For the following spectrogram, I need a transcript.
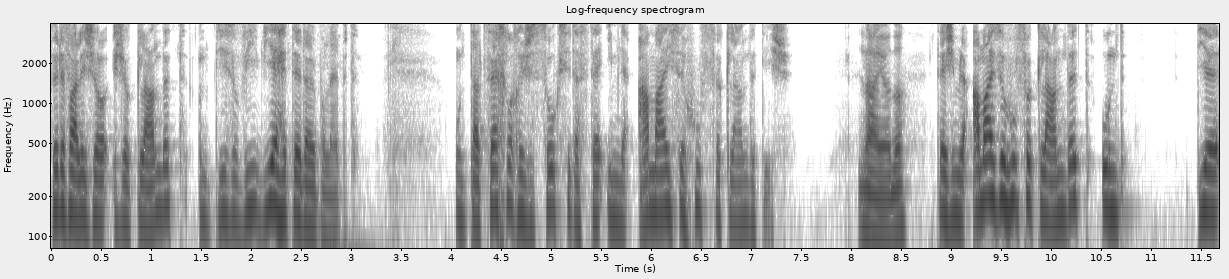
Auf jeden Fall ist er, ist er gelandet und die so, wie, wie hat er da überlebt? Und tatsächlich ist es so, gewesen, dass der in einem Ameisenhaufen gelandet ist. Nein, oder? Der ist in einem Ameisenhaufen gelandet und die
